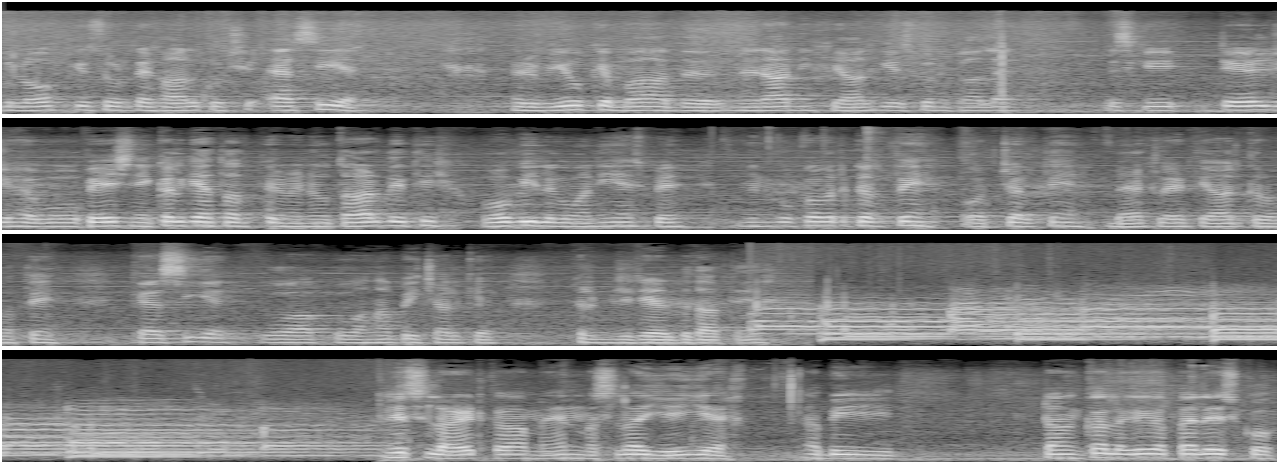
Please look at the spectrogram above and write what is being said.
ग्लोब की सूरत हाल कुछ ऐसी है। रिव्यू के बाद मेरा नहीं ख्याल कि इसको निकाला है। इसकी टेल जो है वो पेज निकल गया था, फिर मैंने उतार दी थी। वो भी लगवानी है इस पर इनको कवर करते हैं और चलते हैं। बैक लाइट तैयार करवाते हैं। कैसी है? वो आपको वहाँ पे चल के फिर डिटेल बताते हैं। इस लाइट का मेन मसला यही है। अभी टांका लगेगा पहले इसको।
